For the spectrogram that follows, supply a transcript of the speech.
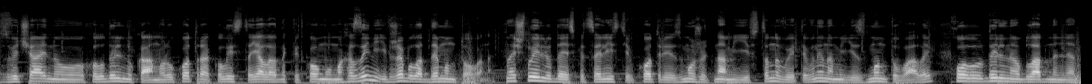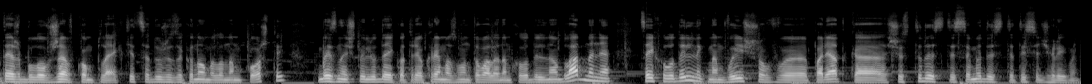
звичайну холодильну камеру, котра колись стояла на квітковому магазині і вже була демонтована. Знайшли людей, спеціалістів, котрі зможуть нам її встановити. Вони нам її змонтували. Холодильне обладнання теж було вже в комплекті. Це дуже зекономило нам кошти. Ми знайшли людей, котрі окремо змонтували нам холодильне обладнання. Цей холодильник нам вийшов е, порядка 60-70 тисяч гривень.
